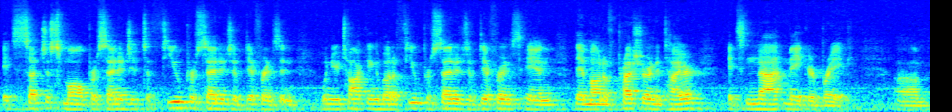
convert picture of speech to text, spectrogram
it's such a small percentage. It's a few percentage of difference. And when you're talking about a few percentage of difference in the amount of pressure in a tire, it's not make or break. Um,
